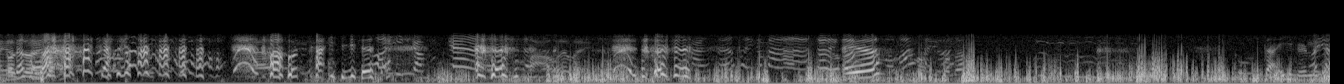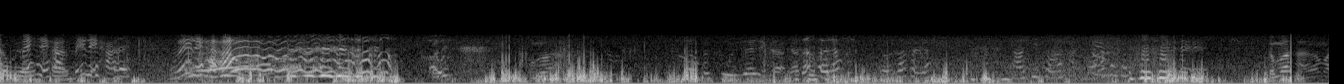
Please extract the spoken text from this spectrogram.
有得再嚟佢。好得意啊！可以咁㗎，跑因为行上去㗎嘛，再嚟系啊 哎呀，你咁俾你行，俾你行，俾你行啊！咁樣行。佢攰啫，而家由得佢啦，由得佢啦，下次再行。咁樣行啊嘛，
